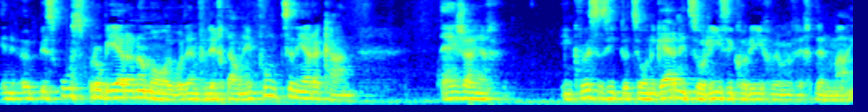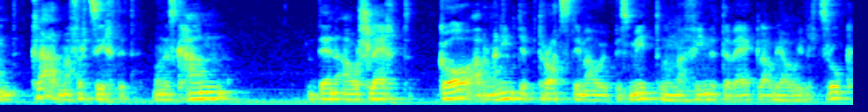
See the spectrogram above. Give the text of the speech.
In, etwas ausprobieren einmal, wo dann vielleicht auch nicht funktionieren kann. Der ist eigentlich in gewissen Situationen gerne nicht so risikoreich, wie man vielleicht dann meint. Klar, man verzichtet und es kann dann auch schlecht gehen, aber man nimmt ja trotzdem auch etwas mit und man findet den Weg, glaube ich, auch wieder zurück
